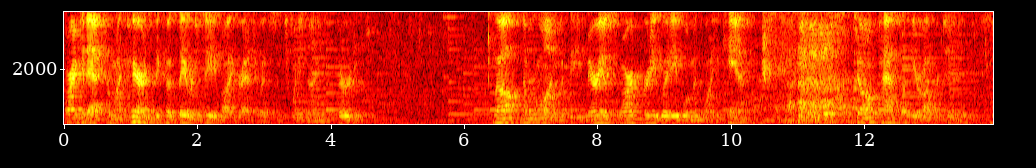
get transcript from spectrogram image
Or I could add from my parents because they were C of I graduates in 2930. Well, number one would be marry a smart, pretty, witty woman while you can. Don't pass up your opportunities.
